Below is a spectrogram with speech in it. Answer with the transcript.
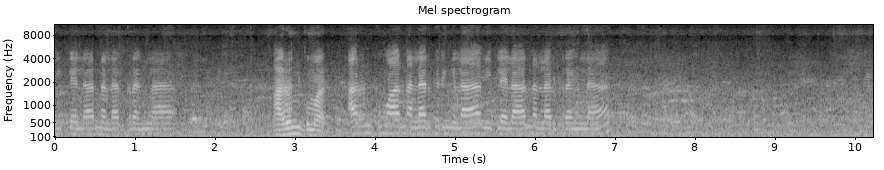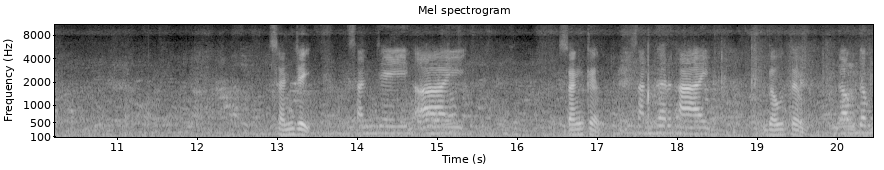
வீட்டில் எல்லாரும் நல்லா இருக்கிறாங்களா? அருண்குமார். அருண்குமார் நல்லா இருக்கிறீங்களா? வீட்டில் எல்லாரும் நல்லா இருக்கிறாங்களா? Sanjay. Sanjay hi. Shankar. Shankar hi. Gautham. Gautham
